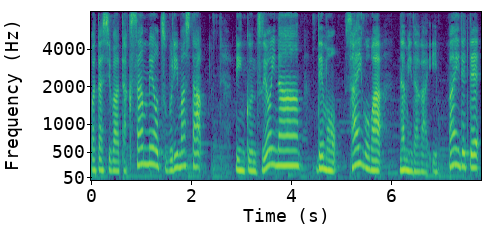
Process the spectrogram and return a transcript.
私はたくさん目をつぶりました。りんくん強いなでも最後は涙がいっぱい出て、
